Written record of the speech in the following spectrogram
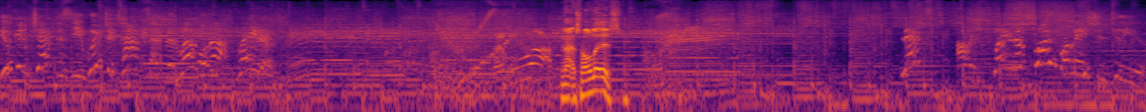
You can check to see which attacks have been leveled up later. And that's all it is. Next, I'll explain the fly formation to you.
